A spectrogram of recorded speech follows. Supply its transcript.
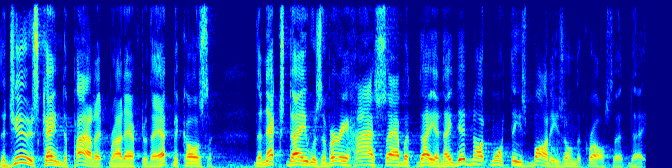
The Jews came to Pilate right after that because the next day was a very high Sabbath day, and they did not want these bodies on the cross that day.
